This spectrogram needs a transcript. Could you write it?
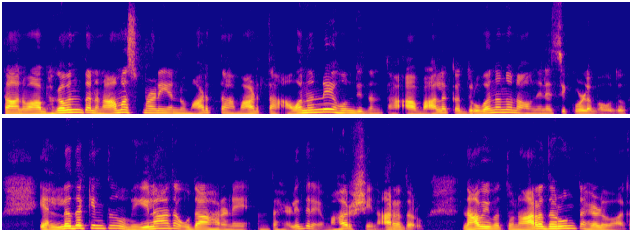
ತಾನು ಆ ಭಗವಂತನ ನಾಮಸ್ಮರಣೆಯನ್ನು ಮಾಡ್ತಾ ಮಾಡ್ತಾ ಅವನನ್ನೇ ಹೊಂದಿದಂತಹ ಆ ಬಾಲಕ ಧ್ರುವನನ್ನು ನಾವು ನೆನೆಸಿಕೊಳ್ಳಬಹುದು. ಎಲ್ಲದಕ್ಕಿಂತಲೂ ಮೇಲಾದ ಉದಾಹರಣೆ ಅಂತ ಹೇಳಿದರೆ ಮಹರ್ಷಿ ನಾರದರು. ನಾವಿವತ್ತು ನಾರದರು ಅಂತ ಹೇಳುವಾಗ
